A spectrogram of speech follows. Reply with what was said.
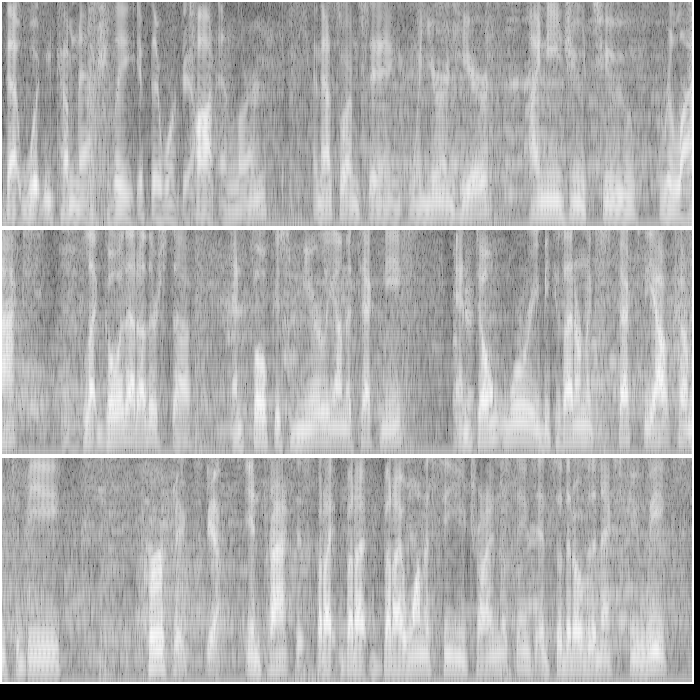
that wouldn't come naturally if they weren't Yeah. taught and learned. And that's why I'm saying when you're in here, I need you to relax, mm-hmm. let go of that other stuff, and focus merely on the technique. And don't worry because I don't expect the outcome to be perfect Yeah. in practice. But I but I but I want to see you trying those things, and so that over the next few weeks,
